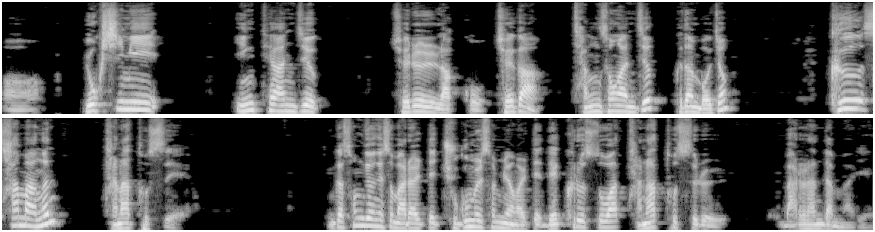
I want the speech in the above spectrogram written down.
어, 욕심이 잉태한 즉 죄를 낳고 죄가 장성한 즉그 다음 뭐죠? 그 사망은 다나토스예요 그러니까 성경에서 말할 때 죽음을 설명할 때 네크로스와 다나토스를 말을 한단 말이에요.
